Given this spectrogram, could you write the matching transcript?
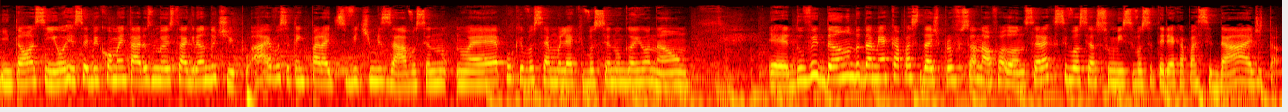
Então, assim, eu recebi comentários no meu Instagram do tipo: ai, você tem que parar de se vitimizar, você não, não é porque você é mulher que você não ganhou, não é, duvidando da minha capacidade profissional, falando: será que se você assumisse você teria capacidade e tal?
